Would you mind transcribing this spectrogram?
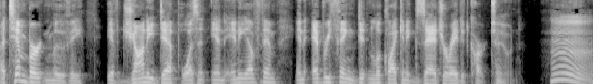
a Tim Burton movie if Johnny Depp wasn't in any of them and everything didn't look like an exaggerated cartoon. Hmm.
